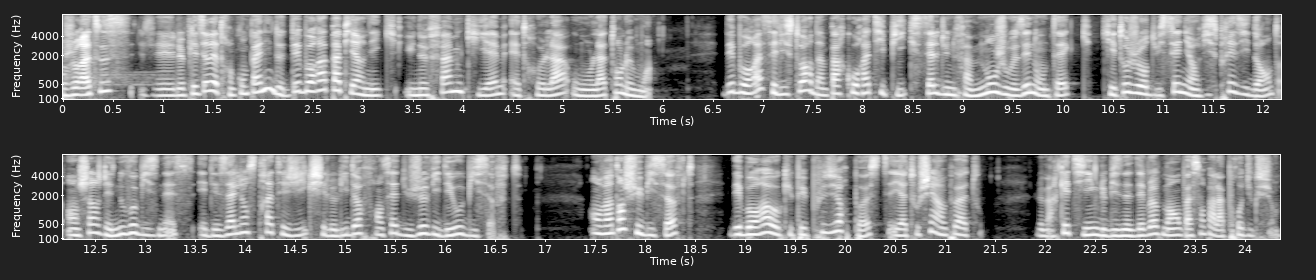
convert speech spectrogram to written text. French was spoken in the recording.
Bonjour à tous, j'ai le plaisir d'être en compagnie de Déborah Papiernik, une femme qui aime être là où on l'attend le moins. Déborah, c'est l'histoire d'un parcours atypique, celle d'une femme non joueuse et non tech, qui est aujourd'hui senior vice-présidente en charge des nouveaux business et des alliances stratégiques chez le leader français du jeu vidéo Ubisoft. En 20 ans chez Ubisoft, Déborah a occupé plusieurs postes et a touché un peu à tout. Le marketing, le business développement, en passant par la production.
